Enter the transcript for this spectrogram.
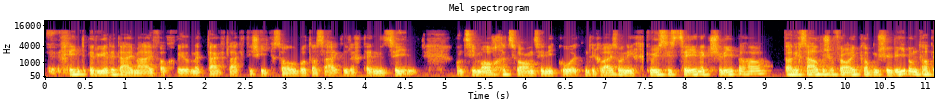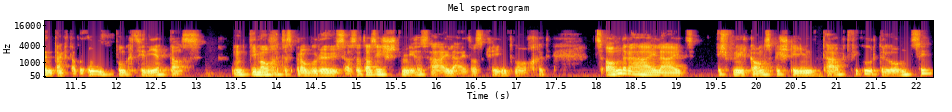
Kinder berühren einem einfach, weil man denkt, leg die Schicksal, wo das eigentlich dann sind. Und sie machen es wahnsinnig gut. Und ich weiß, wenn ich gewisse Szenen geschrieben habe, da habe ich selber schon Freude gehabt beim Schreiben und habe dann gedacht, aber, uh, funktioniert das? Und die machen das bravourös. Also das ist für mich ein Highlight, was Kinder machen. Das andere Highlight ist für mich ganz bestimmt die Hauptfigur, der Lonzi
